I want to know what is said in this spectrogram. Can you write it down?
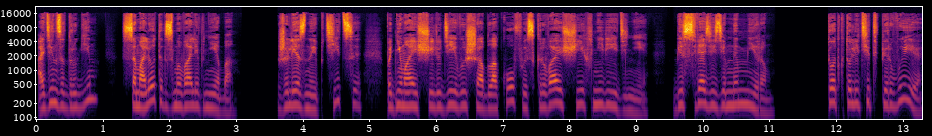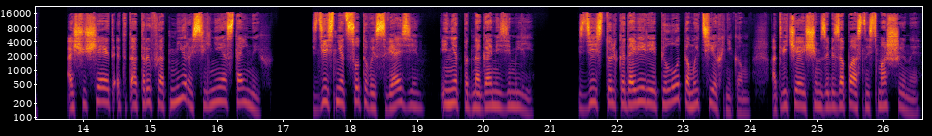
Один за другим самолеты взмывали в небо. Железные птицы, поднимающие людей выше облаков и скрывающие их в неведении, без связи с земным миром. Тот, кто летит впервые, ощущает этот отрыв от мира сильнее остальных. Здесь нет сотовой связи и нет под ногами земли. Здесь только доверие пилотам и техникам, отвечающим за безопасность машины,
